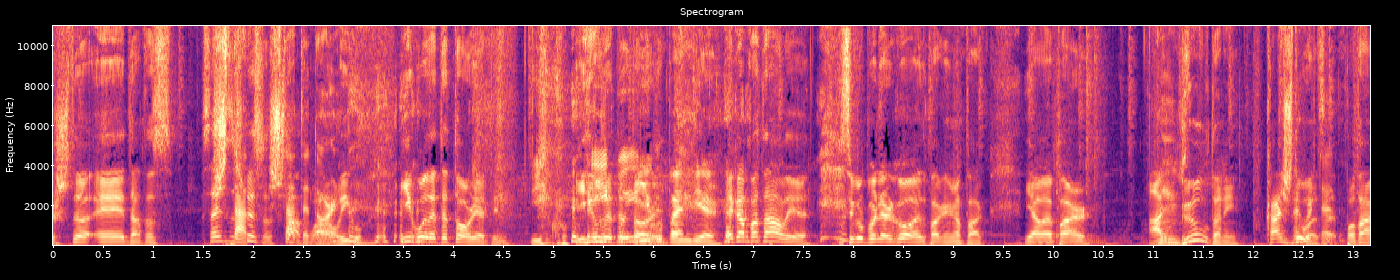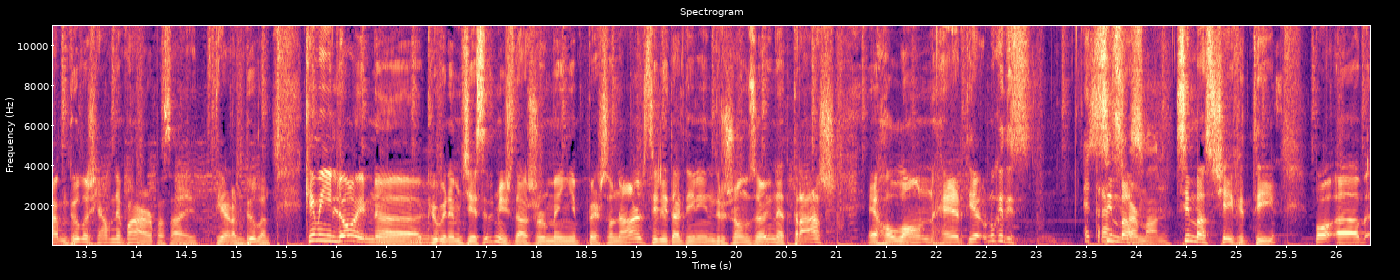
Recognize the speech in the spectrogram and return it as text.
është e datës Sa është spesa? 7 tetor. Wow, iku. Iku edhe tetori Altin. Iku. Iku edhe tetori. Iku pa ndjerë. E kam pa tallje. Sigur po largohet pak nga pak. Java e parë E mbyll tani. Kaq duhet. Po ta mbyllësh javën e parë, pastaj të tjerat mbyllen. Kemi një lojë në hmm. klubin e mëngjesit, miq të dashur me një personazh, të cilit Altini ndryshon zërin e trash, e hollon herë tjetër. Nuk e di e transformon. Simbas qejfit të tij, po uh,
